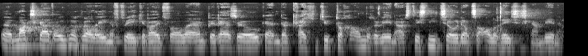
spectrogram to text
Eh, Max gaat ook nog wel één of twee keer uitvallen. En Perez ook. En dan krijg je natuurlijk toch andere winnaars. Het is niet zo dat ze alle races gaan winnen.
